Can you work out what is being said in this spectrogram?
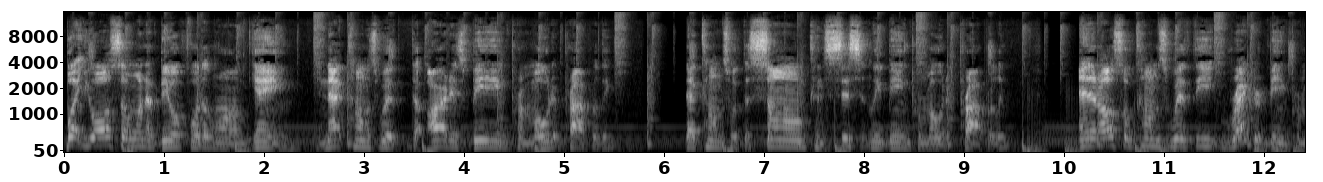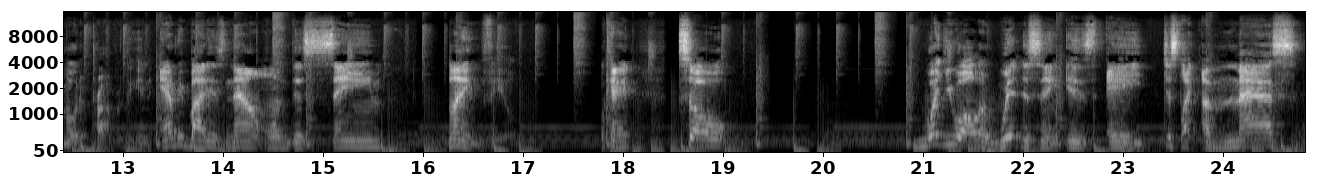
but you also want to build for the long game. And that comes with the artist being promoted properly. That comes with the song consistently being promoted properly. And it also comes with the record being promoted properly. And everybody is now on this same playing field. Okay? So what you all are witnessing is a just like a mass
